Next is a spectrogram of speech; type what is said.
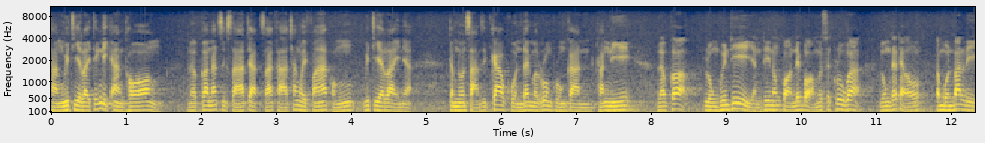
ทางวิทยาลัยเทคนิคอ่างทอง แล้วก็นักศึกษาจากสาขาช่างไฟฟ้าของวิทยาลัยเนี่ยจำนวน 39 คนได้มาร่วมโครงการครั้งนี้ แล้วก็ลงพื้นที่อย่างที่น้องปอนได้บอกเมื่อสักครู่ว่าลงแถวๆตำบลบ้านลี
